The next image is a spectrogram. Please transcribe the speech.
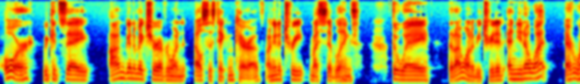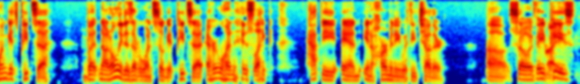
Or we could say, I'm going to make sure everyone else is taken care of. I'm going to treat my siblings the way that I want to be treated. And you know what? Everyone gets pizza. But not only does everyone still get pizza, everyone is like happy and in harmony with each other. Uh, so if APs, right.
